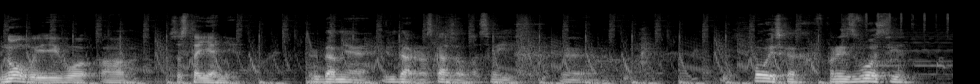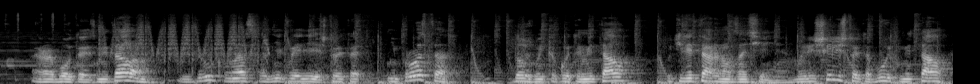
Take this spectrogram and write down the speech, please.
новые его состояния. когда мне Ильдар рассказывал о своих э, поисках в производстве, работая с металлом, и вдруг у нас возникла идея, что это не просто должен быть какой-то металл утилитарного значения. Мы решили, что это будет металл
